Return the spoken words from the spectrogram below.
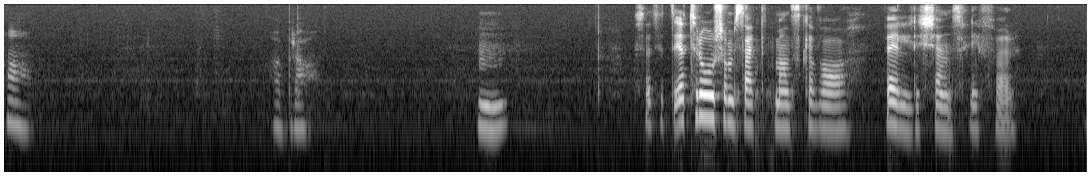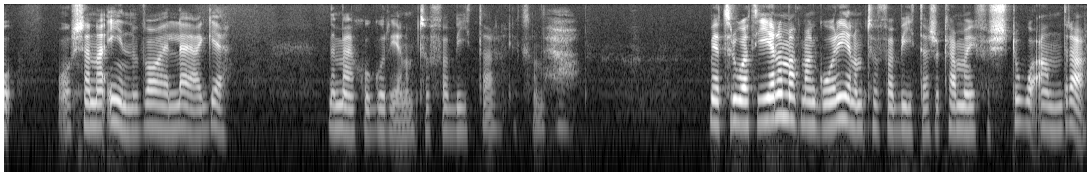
Ja. Vad bra. Mm. Så att jag, jag tror som sagt att man ska vara väldigt känslig för och, och känna in vad är läge när människor går igenom tuffa bitar. Liksom. Men jag tror att genom att man går igenom tuffa bitar så kan man ju förstå andra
